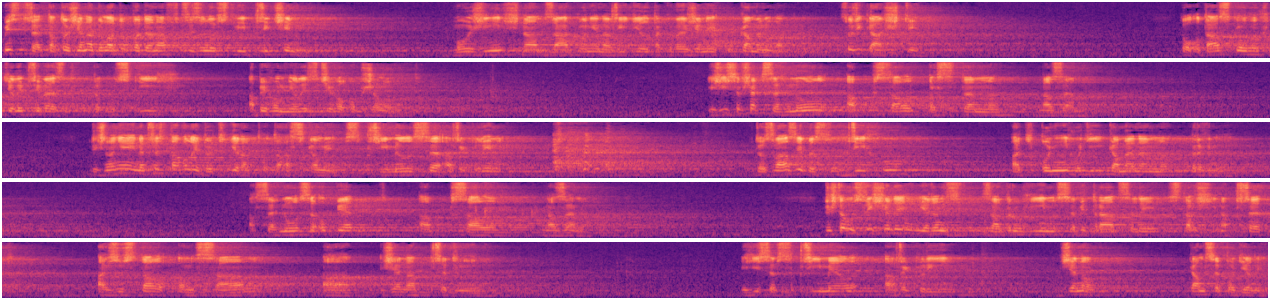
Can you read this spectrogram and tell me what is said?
Mistře, tato žena byla dopadena v cizoložství příčinu. Možíš nám v zákoně nařídil takové ženy ukamenovat. Co říkáš ty? Tou otázkou ho chtěli přivést do úzkých, aby ho měli z čeho obžalovat. Ježíš se však sehnul a psal prstem na zem. Když na něj nepřestávali dotírat otázkami, zpřímil se a řekl jim, kdo z vás je bez hříchu, ať po ní hodí kamenem první. A sehnul se opět a psal na zem. Když to uslyšeli, jeden za druhým se vytráceli, starší napřed, až zůstal on sám a žena před ním. Ježíš se vzpřímil a řekl jí, ženo, kam se poděli?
